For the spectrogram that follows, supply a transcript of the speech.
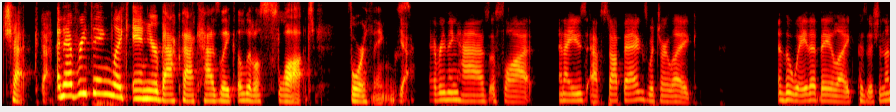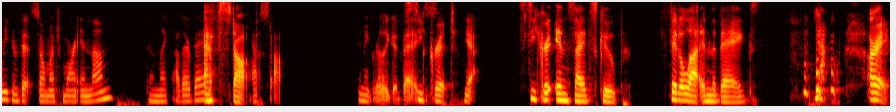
check. Check. And everything like in your backpack has like a little slot for things. Yeah, everything has a slot, and I use f-stop bags, which are like the way that they like position them. You can fit so much more in them than like other bags. F stop. f-stop. They make really good bags. Secret. Yeah. Secret inside scoop. Fit a lot in the bags. Yeah. All right.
